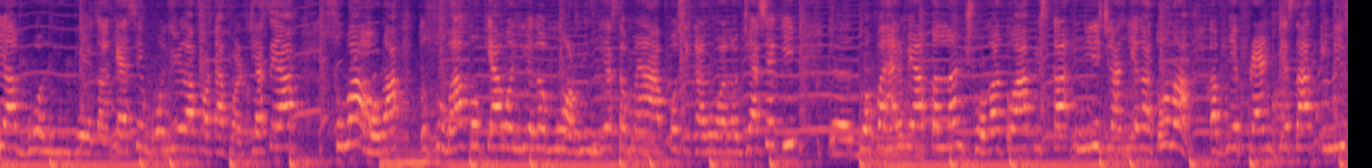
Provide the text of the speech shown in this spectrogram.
अंग्रेज़ी आप बोलिएगा, कैसे बोलिएगा फटाफट? जैसे आप सुबह होगा तो सुबह को क्या बोलिएगा? मॉर्निंग ये सब मैं आपको सिखाने वाला हूँ। जैसे कि दोपहर में आपका लंच होगा तो आप इसका इंग्लिश जानिएगा तो ना, अपने फ्रेंड के साथ इंग्लिश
